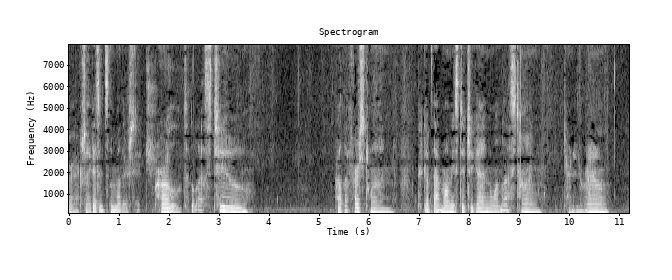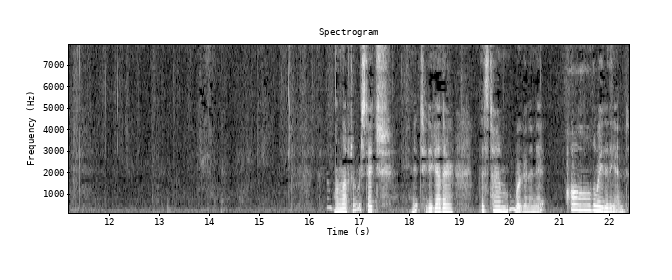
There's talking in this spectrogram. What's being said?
Or actually, I guess it's the mother stitch. Purl to the last two. Purl that first one. Pick up that mommy stitch again one last time. Turn it around. One leftover stitch. Knit two together. This time we're going to knit all the way to the end.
